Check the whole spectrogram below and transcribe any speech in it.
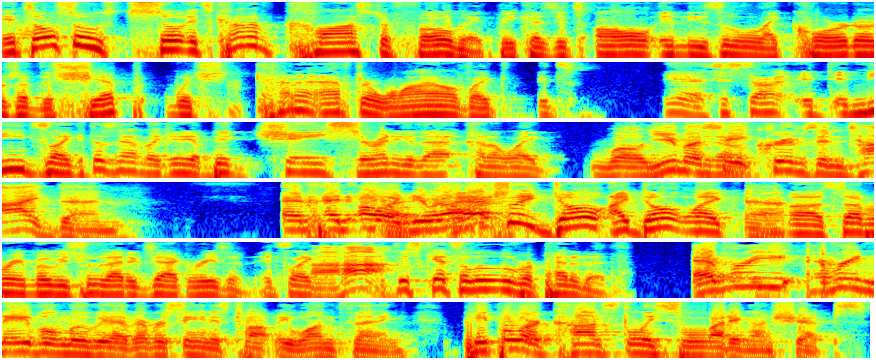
It's also so it's kind of claustrophobic because it's all in these little like corridors of the ship, which kind of after a while, like it's yeah, it's just not. It, it needs like it doesn't have like any a big chase or any of that kind of like. Well, you must You know. hate Crimson Tide then. And and oh, and you know I actually don't. I don't like Yeah. uh, submarine movies for that exact reason. It's like Aha. it just gets a little repetitive. Every every naval movie I've ever seen has taught me one thing: people are constantly sweating on ships.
